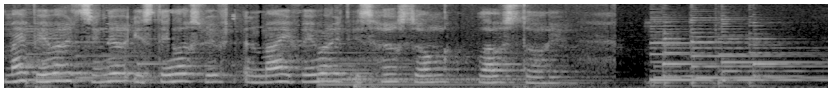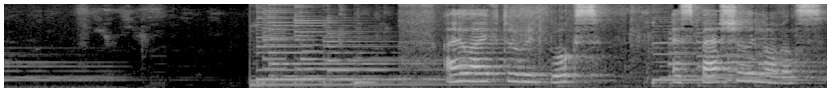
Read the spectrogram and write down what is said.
My favorite singer is Taylor Swift and my favorite is her song Love Story. Like to read books, especially novels.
